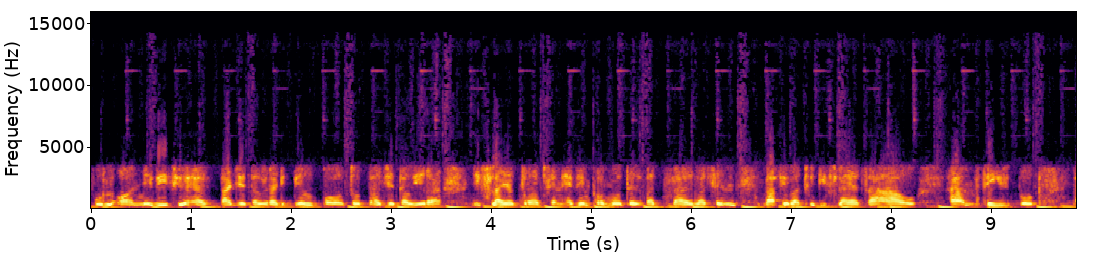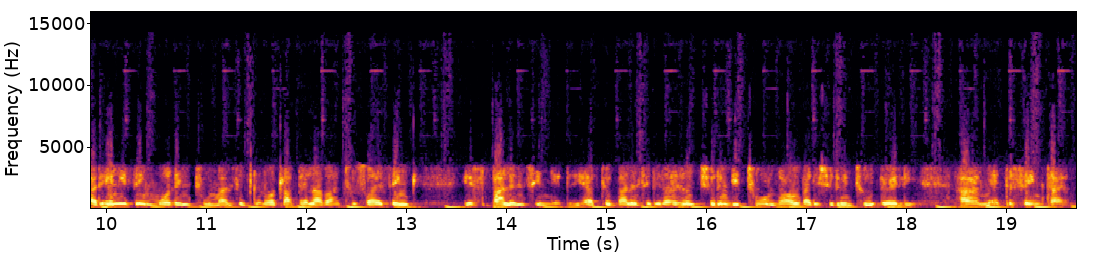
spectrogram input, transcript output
full on. Maybe if you have budget awira the billboard or budget awira the flyer drops and having promoters but ba send ba favor to the flyers how um, Facebook. But anything more than two months is gonna. So I think it's balancing it. You have to balance it. It shouldn't be too long, but it shouldn't be too early um, at the same time.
